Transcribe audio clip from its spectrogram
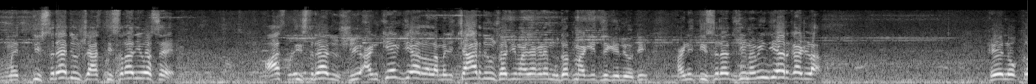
म्हणजे तिसऱ्या दिवशी आज तिसरा दिवस आहे. आज तिसऱ्या दिवशी आणखी एक जी आर आला म्हणजे चार दिवसाची माझ्याकडे मुदत मागितली गेली होती आणि तिसऱ्या दिवशी नवीन जी आर काढला. हे लोक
